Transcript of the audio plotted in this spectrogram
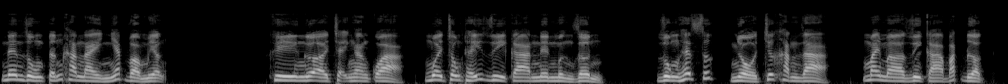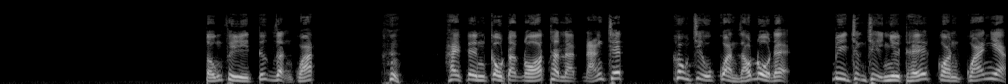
nên dùng tấm khăn này nhét vào miệng. Khi ngựa chạy ngang qua, muội trông thấy Duy ca nên mừng rơn. Dùng hết sức nhổ chiếc khăn ra, may mà Duy ca bắt được. Tống Phi tức giận quát. Hai tên cầu tặc đó thật là đáng chết, không chịu quản giáo đồ đệ. Bị trừng trị như thế còn quá nhẹ,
